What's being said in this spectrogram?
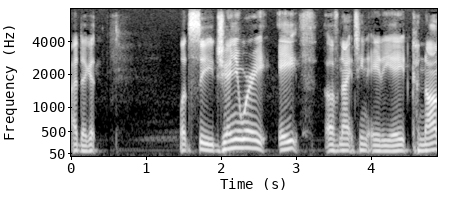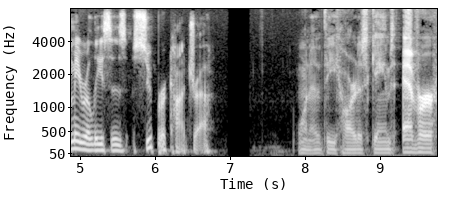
I dig it. Let's see. January 8th of 1988, Konami releases Super Contra. One of the hardest games ever.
